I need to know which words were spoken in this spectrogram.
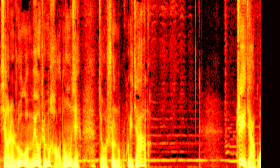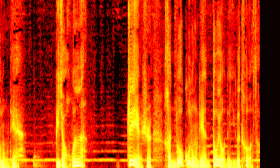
想着如果没有什么好东西，就顺路回家了。这家古董店比较昏暗，这也是很多古董店都有的一个特色。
